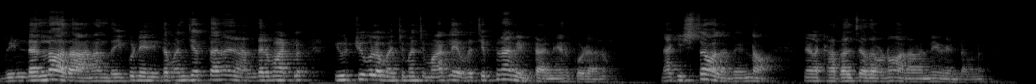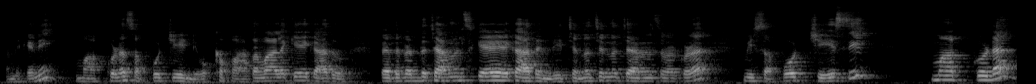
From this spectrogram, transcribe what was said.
వినడంలో అది ఆనందం. ఇప్పుడు నేను ఇంతమంది చెప్తాను నేను అందరి మాటలు యూట్యూబ్లో మంచి మంచి మాటలు ఎవరు చెప్పినా వింటాను నేను కూడాను. నాకు ఇష్టం అలా వినడం. నేను కథలు చదవడం అలావన్నీ వినడం అందుకని మాకు కూడా సపోర్ట్ చేయండి. ఒక్క పాత వాళ్ళకే కాదు పెద్ద పెద్ద ఛానల్స్కే కాదండి. చిన్న చిన్న ఛానల్స్ వాళ్ళు కూడా మీ సపోర్ట్ చేసి మాకు కూడా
